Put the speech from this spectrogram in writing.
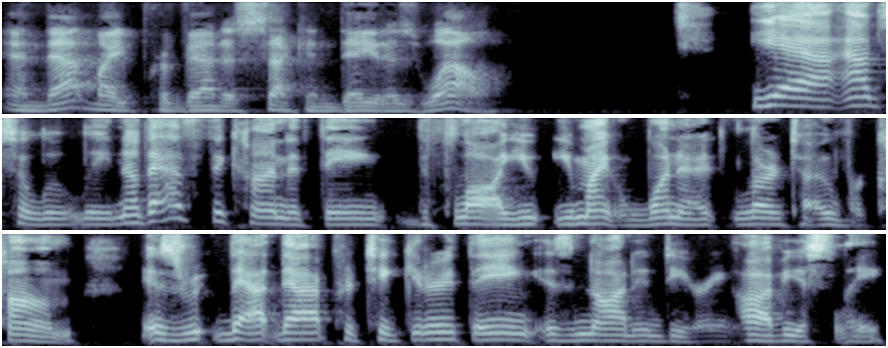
and that might prevent a second date as well Yeah, absolutely. Now that's the kind of thing, the flaw you, you might want to learn to overcome is that that particular thing is not endearing, obviously.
